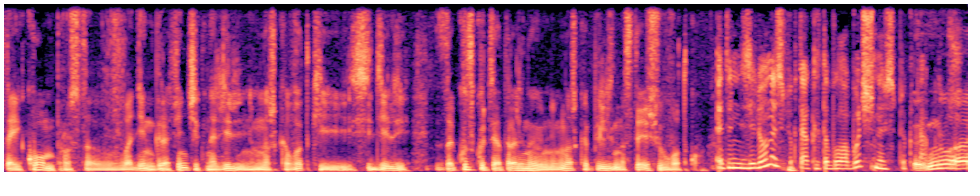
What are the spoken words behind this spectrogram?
тайком просто в один графинчик налили немножко водки и сидели. Закуску театральную немножко пили настоящую водку. Это не зеленый спектакль, это был обычный спектакль. Ну, а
